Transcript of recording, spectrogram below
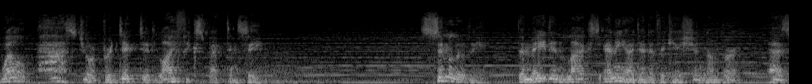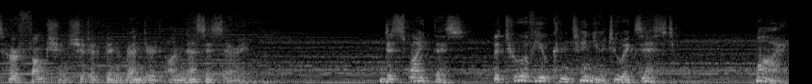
well past your predicted life expectancy. Similarly, the Maiden lacks any identification number, as her function should have been rendered unnecessary. Despite this, the two of you continue to exist. Why?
